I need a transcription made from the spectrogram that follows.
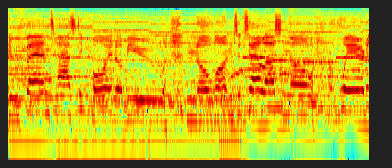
new fantastic point of view. No one to tell us no, or where to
